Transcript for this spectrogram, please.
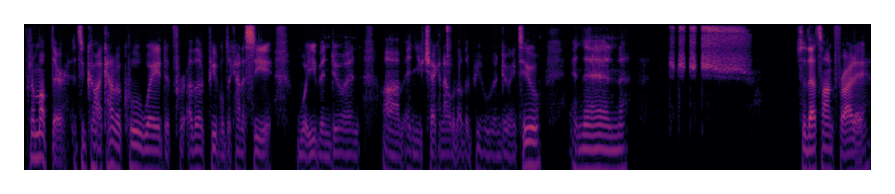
put them up there. It's a kind of a cool way to, for other people to kind of see what you've been doing um, and you checking out what other people have been doing too. And then, so that's on Friday.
